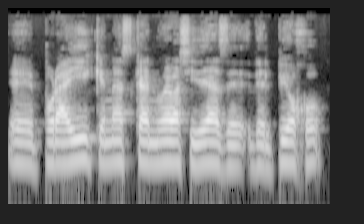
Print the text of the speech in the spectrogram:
eh, por ahí que nazcan nuevas ideas de, del piojo,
